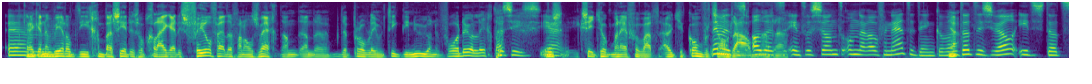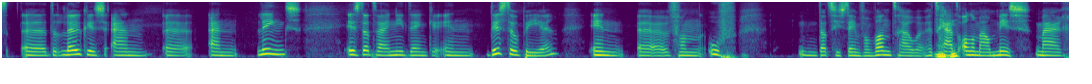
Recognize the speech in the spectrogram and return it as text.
Kijk, en een wereld die gebaseerd is op gelijkheid is veel verder van ons weg dan, dan de, de problematiek die nu aan de voordeur ligt. Hè? Precies, ja. Dus ik zet je ook maar even wat uit je comfortzone nee, Het is altijd maar, uh, interessant om daarover na te denken. Want dat is wel iets dat, uh, dat leuk is aan, uh, aan links. Is dat wij niet denken in dystopieën. In van oef, dat systeem van wantrouwen. Het mm -hmm. gaat allemaal mis. Maar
